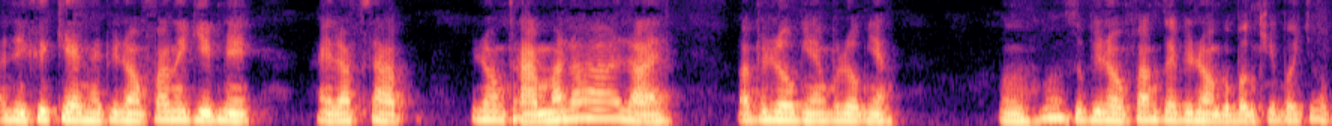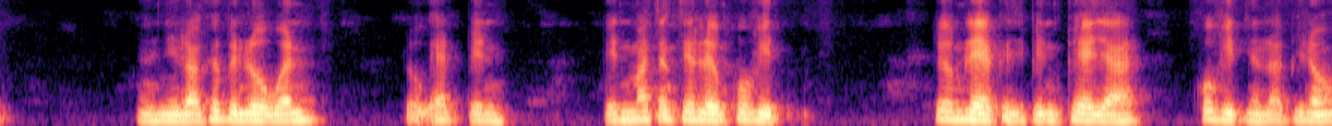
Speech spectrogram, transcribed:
ันนี้คือแกงให้พี่น้องฟังในคลิปนี้ ให้รับทราบพี่น้องถามมาหลายหลายว่าเป็นโรคหยังเป็นโรคหยัง บอกสู่พี่น้องฟังแต่พี่น้องก็เบิ่งคลิปบ่จบนี่เราคือเป็นโรควันโรคแอดเป็น เป็นมาตั้งแต่เริ่มโควิด เริ่มแรกก็จะเป็นแพ้ยาโควิดนั่แหละพี่น้อง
